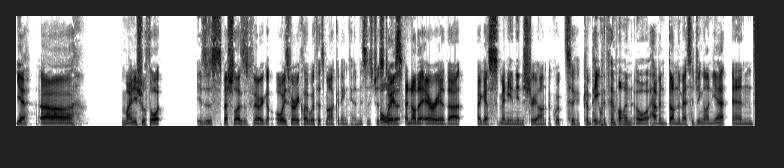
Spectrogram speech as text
Yeah, uh, my initial thought is as specialized is very always very clever with its marketing, and this is just a, another area that I guess many in the industry aren't equipped to compete with them on or haven't done the messaging on yet. And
